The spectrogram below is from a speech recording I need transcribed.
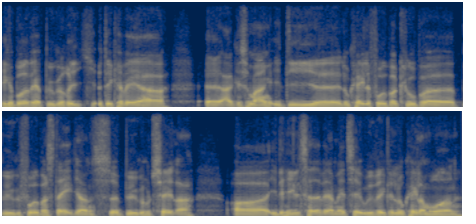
Det kan både være byggeri, det kan være øh, engagement i de øh, lokale fodboldklubber, bygge fodboldstadions, øh, bygge hoteller, og i det hele taget være med til at udvikle lokalområderne.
